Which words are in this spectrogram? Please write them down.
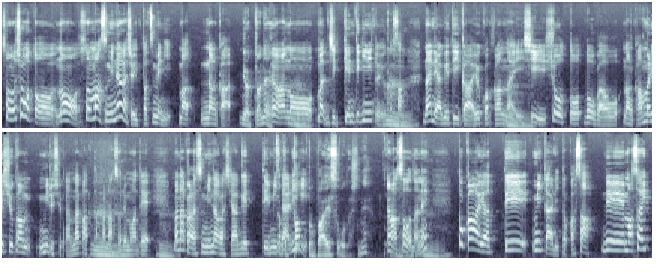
そのショートのその、まあ、墨流しを一発目に、まあ、なんかやったね。あの、まあ、実験的にというかさ、うん。何上げていいかよくわかんないし、ショート動画をなんかあんまり習慣見る習慣なかったから、うん。それまで、うん。まあ、だから墨流し上げてみたり。パッと映えそうだしね。あそうだね、ん。とかやってみたりとかさ。で、まあ、さい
